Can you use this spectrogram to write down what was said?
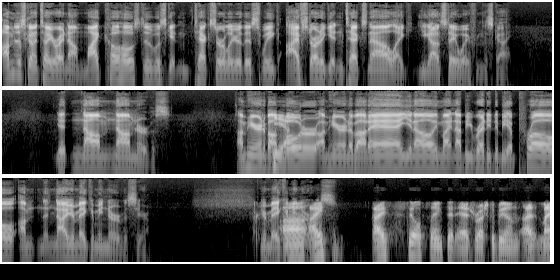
I'm just going to tell you right now, my co-host was getting texts earlier this week. I've started getting texts now, like you got to stay away from this guy. Yet now I'm now I'm nervous. I'm hearing about Yeah. motor. I'm hearing about eh, you know, he might not be ready to be a pro. I'm now you're making me nervous here. You're making me Uh, I nervous. I still think that edge rush could be on. I, my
